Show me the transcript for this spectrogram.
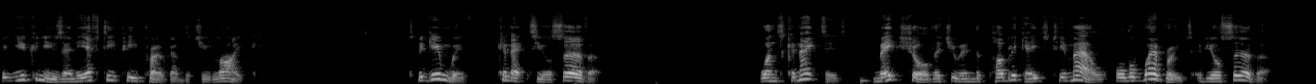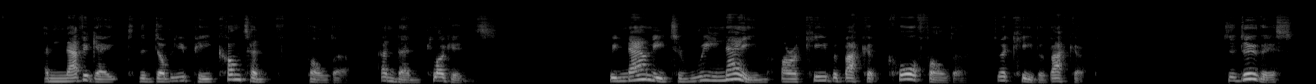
but you can use any FTP program that you like. To begin with, connect to your server. Once connected, make sure that you're in the public HTML or the web root of your server and navigate to the WP content folder and then plugins. We now need to rename our Akeeba Backup core folder to Akeeba Backup. To do this,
